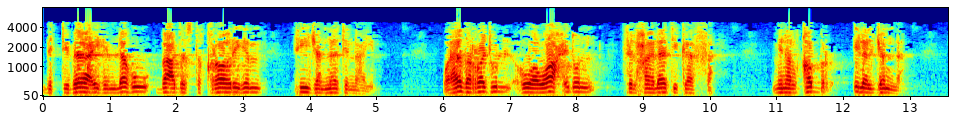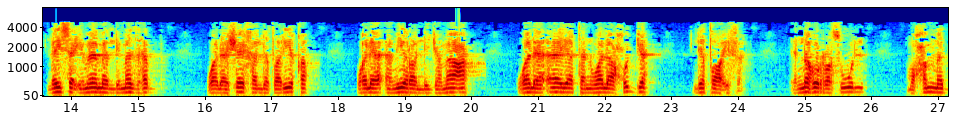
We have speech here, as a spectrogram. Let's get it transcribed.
باتباعهم له بعد استقرارهم في جنات النعيم وهذا الرجل هو واحد في الحالات كافة من القبر إلى الجنة ليس إماما لمذهب ولا شيخا لطريقة ولا أميرا لجماعة ولا آية ولا حجة لطائفة. إنه الرسول محمد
